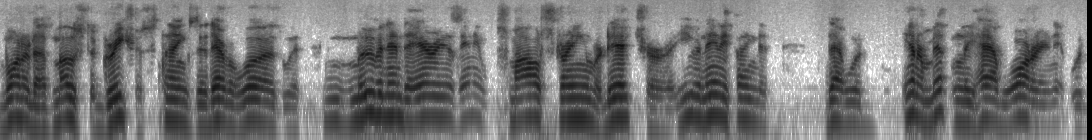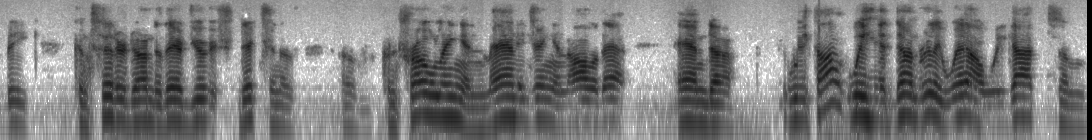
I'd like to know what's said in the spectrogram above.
one of the most egregious things that ever was with moving into areas, any small stream or ditch, or even anything that that would intermittently have water and it would be considered under their jurisdiction of of controlling and managing and all of that. And uh, we thought we had done really well. We got some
